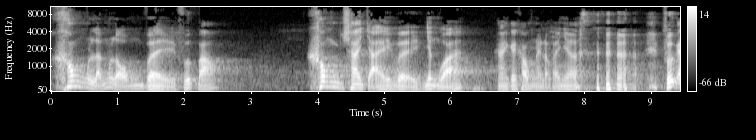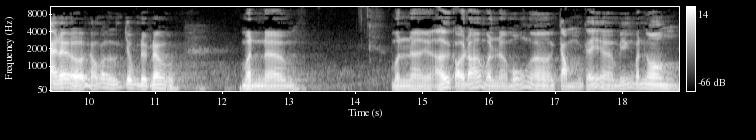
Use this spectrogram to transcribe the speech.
không lẫn lộn về phước báo, không sai chạy về nhân quả. Hai cái không này là phải nhớ. Phước ai đó hưởng, không có hưởng chung được đâu. Mình ờ, mình ờ, ở cõi đó mình ờ, muốn cầm cái miếng bánh ngon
